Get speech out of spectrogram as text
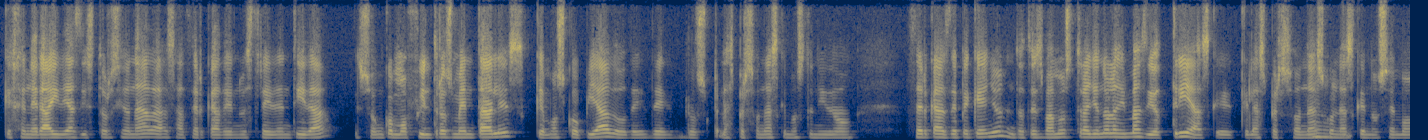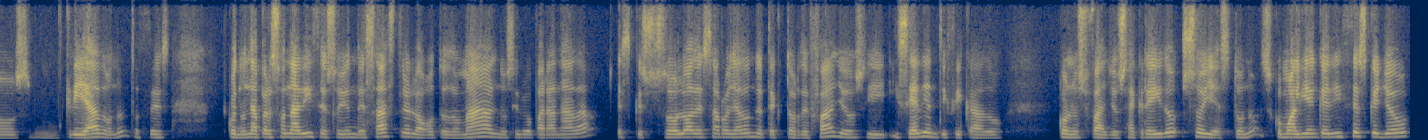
que genera ideas distorsionadas acerca de nuestra identidad, son como filtros mentales que hemos copiado de, las personas que hemos tenido cerca desde pequeños, entonces vamos trayendo las mismas dioptrías que, las personas con las que nos hemos criado, ¿no? Entonces, cuando una persona dice soy un desastre, lo hago todo mal, no sirvo para nada, es que solo ha desarrollado un detector de fallos y, se ha identificado con los fallos, se ha creído soy esto, ¿no? Es como alguien que dice es que yo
